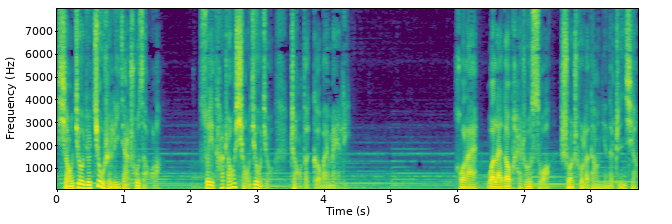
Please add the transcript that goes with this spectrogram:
小舅舅就是离家出走了。所以他找小舅舅找得格外卖力。后来我来到派出所，说出了当年的真相。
